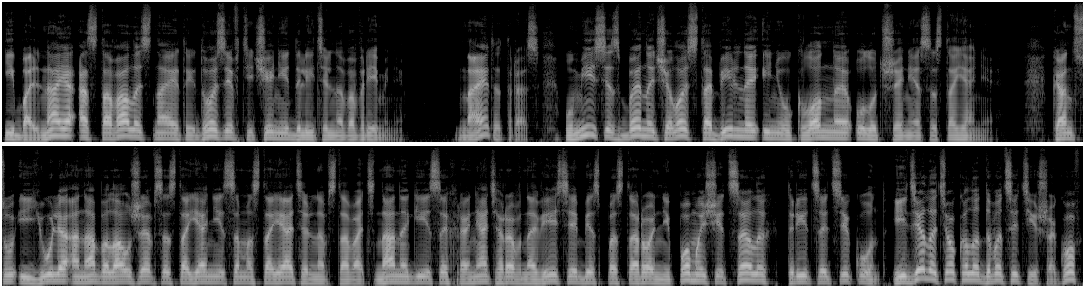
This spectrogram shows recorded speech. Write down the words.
И больная оставалась на этой дозе в течение длительного времени. На этот раз у миссис Б началось стабильное и неуклонное улучшение состояния. К концу июля она была уже в состоянии самостоятельно вставать на ноги и сохранять равновесие без посторонней помощи целых 30 секунд и делать около 20 шагов,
